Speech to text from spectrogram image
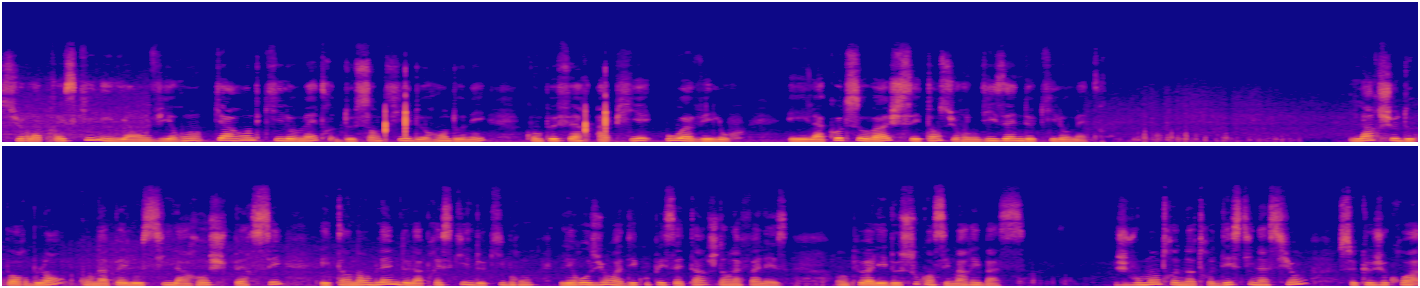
Sur la presqu'île, il y a environ 40 km de sentiers de randonnée qu'on peut faire à pied ou à vélo. Et la côte sauvage s'étend sur une dizaine de kilomètres. L'arche de Port-Blanc, qu'on appelle aussi la roche percée, est un emblème de la presqu'île de Quiberon. L'érosion a découpé cette arche dans la falaise. On peut aller dessous quand c'est marée basse. Je vous montre notre destination, ce que je crois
